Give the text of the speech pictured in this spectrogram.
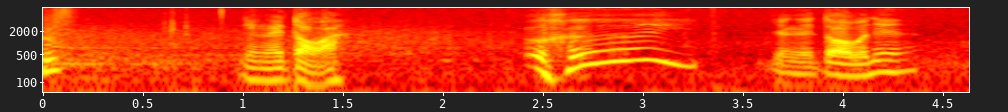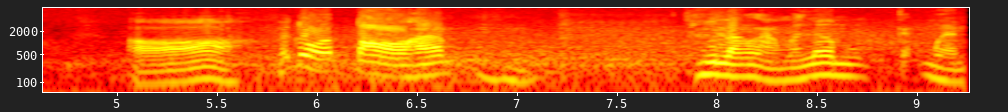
ฮึบยังไงต่อวะเฮ้ยยังไงต่อวะเนี่ยอ๋อกระโดดต่อครับคือหลังๆมันเริ่มเหมือน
